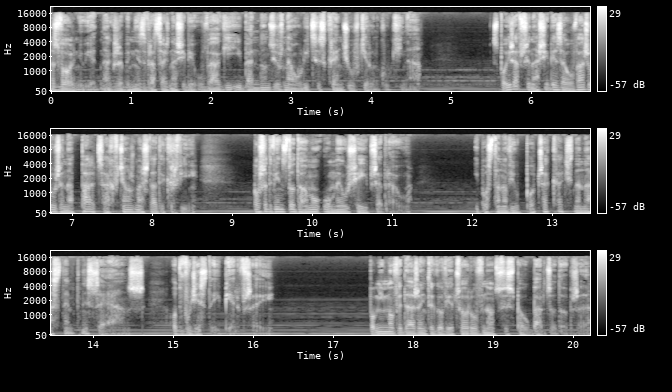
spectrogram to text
Zwolnił jednak, żeby nie zwracać na siebie uwagi i będąc już na ulicy skręcił w kierunku kina. Spojrzawszy na siebie, zauważył, że na palcach wciąż ma ślady krwi. Poszedł więc do domu, umył się i przebrał. I postanowił poczekać na następny seans o 21. Pomimo wydarzeń tego wieczoru w nocy spał bardzo dobrze.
